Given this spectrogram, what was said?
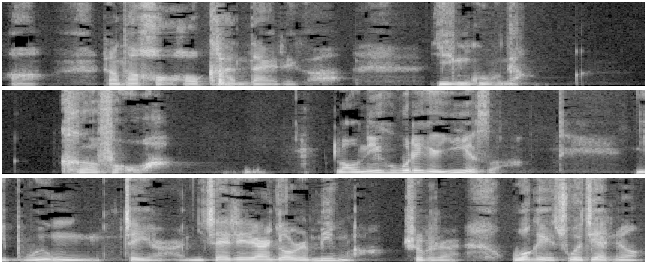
啊，让他好好看待这个银姑娘，可否啊？”老尼姑这个意思啊，你不用这样，你再这样要人命了，是不是？我给做见证，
